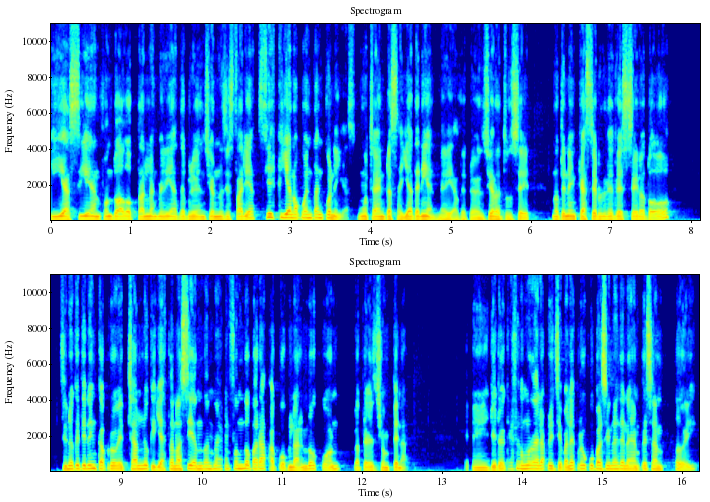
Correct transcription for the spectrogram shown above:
y así en fondo adoptar las medidas de prevención necesarias si es que ya no cuentan con ellas. Muchas empresas ya tenían medidas de prevención, entonces no tienen que hacer desde cero todo, sino que tienen que aprovechar lo que ya están haciendo en el fondo para acoplarlo con la prevención penal. Eh, yo creo que esa es una de las principales preocupaciones de las empresas hoy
